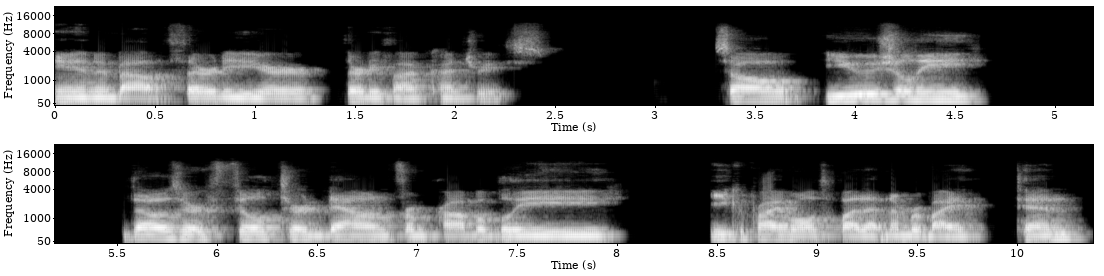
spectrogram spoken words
in about 30 or 35 countries. So usually those are filtered down from probably you could probably multiply that number by 10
